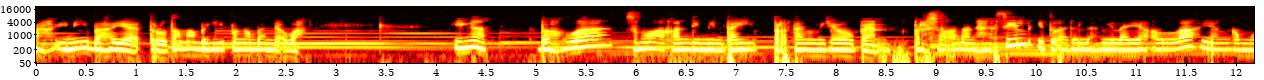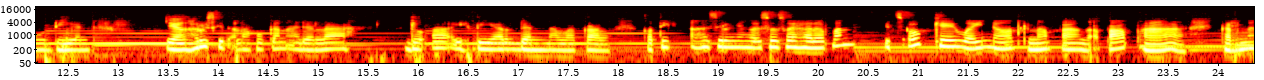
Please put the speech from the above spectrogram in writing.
Nah, ini bahaya terutama bagi pengemban dakwah. Ingat, bahwa semua akan dimintai pertanggungjawaban. Persoalan hasil itu adalah wilayah Allah yang kemudian yang harus kita lakukan adalah doa, ikhtiar, dan nawakal. Ketika hasilnya nggak sesuai harapan, it's okay, why not? Kenapa? Nggak apa-apa. Karena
